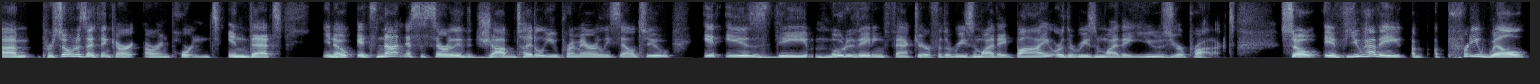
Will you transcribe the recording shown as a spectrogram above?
Um, personas, I think, are are important in that you know, it's not necessarily the job title you primarily sell to. It is the motivating factor for the reason why they buy or the reason why they use your product. So if you have a, a, a pretty well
